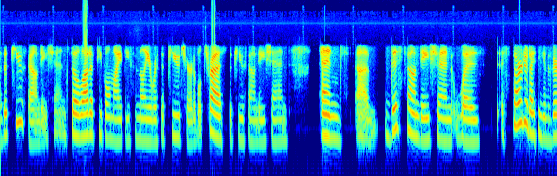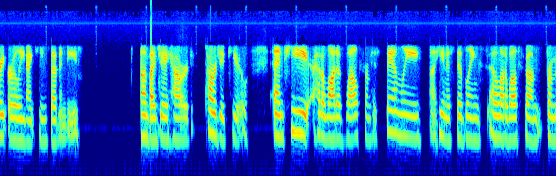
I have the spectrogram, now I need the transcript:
the Pew Foundation. So, a lot of people might be familiar with the Pew Charitable Trust, the Pew Foundation, and um, this foundation was started, I think, in the very early 1970s um, by J. Howard Howard J. Pew, and he had a lot of wealth from his family. Uh, he and his siblings had a lot of wealth from from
